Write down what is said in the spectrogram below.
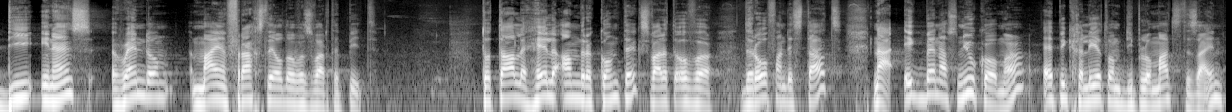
die ineens random mij een vraag stelde over Zwarte Piet. Totale hele andere context, waar het over de rol van de staat. Nou, ik ben als nieuwkomer, heb ik geleerd om diplomaat te zijn.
